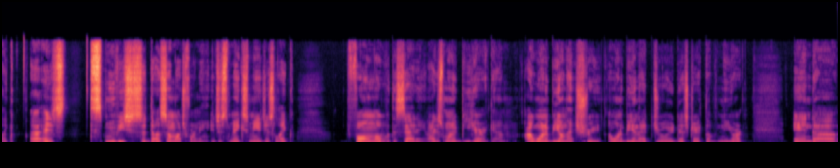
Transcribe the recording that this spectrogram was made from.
like uh, it's this movie just does so much for me. It just makes me just like fall in love with the setting. I just want to be here again. I want to be on that street. I want to be in that jewelry district of New York. And uh,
